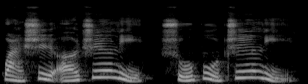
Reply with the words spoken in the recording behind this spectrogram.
管氏而知礼，孰不知礼？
